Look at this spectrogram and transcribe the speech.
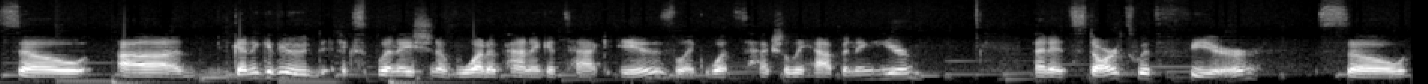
So, uh, I'm going to give you an explanation of what a panic attack is, like what's actually happening here. And it starts with fear. So,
